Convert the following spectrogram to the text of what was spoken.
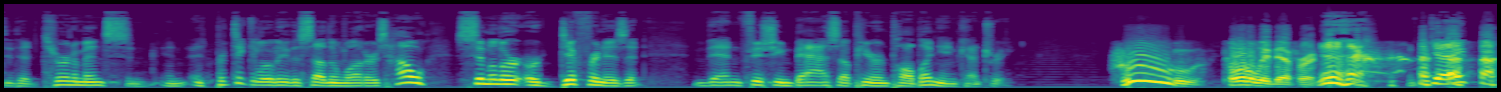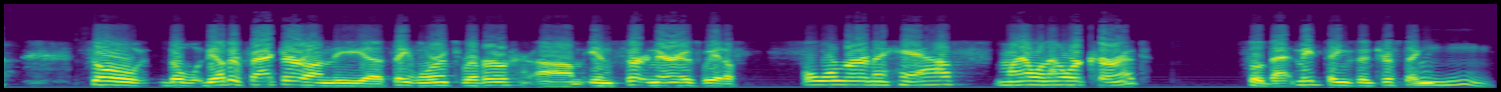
the tournaments, and, and, and particularly the southern waters, how similar or different is it than fishing bass up here in Paul Bunyan country? Whew, totally different. Okay. So the the other factor on the uh, St. Lawrence River, um, in certain areas we had a four and a half mile an hour current, so that made things interesting.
